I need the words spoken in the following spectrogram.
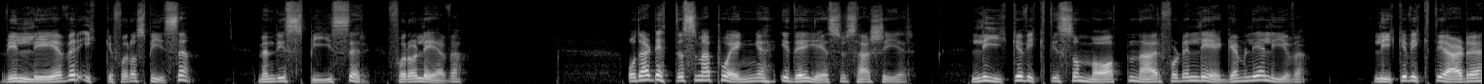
Vi lever ikke for å spise, men vi spiser for å leve. Og det er dette som er poenget i det Jesus her sier. Like viktig som maten er for det legemlige livet, like viktig er det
